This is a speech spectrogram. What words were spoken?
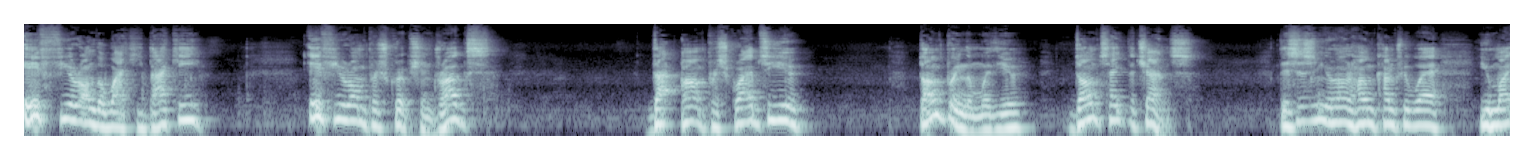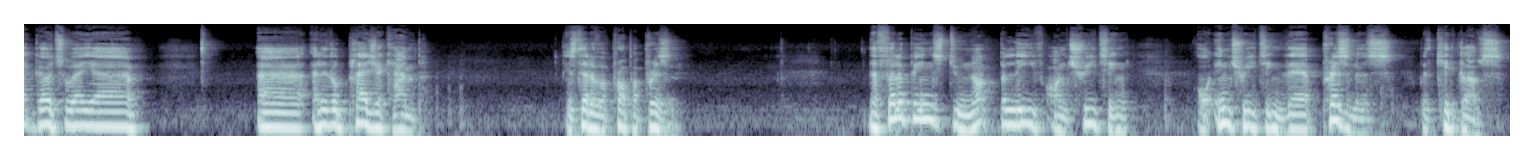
If you're on the wacky backy, if you're on prescription drugs that aren't prescribed to you, don't bring them with you. Don't take the chance. This isn't your own home country where you might go to a uh, uh, a little pleasure camp instead of a proper prison. The Philippines do not believe on treating or in treating their prisoners with kid gloves.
